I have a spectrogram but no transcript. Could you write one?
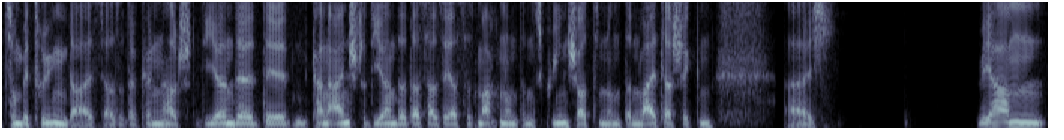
zum Betrügen da ist. Also da können halt Studierende, die, kann ein Studierender das als erstes machen und dann screenshotten und dann weiterschicken. Äh, ich, wir haben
